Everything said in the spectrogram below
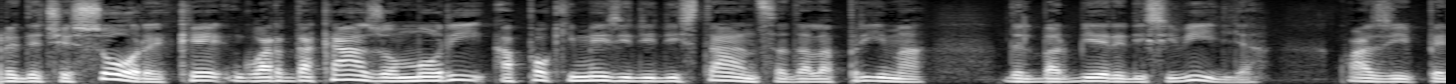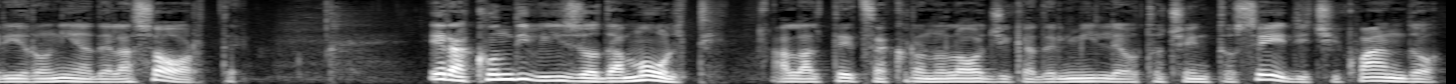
predecessore che, guarda caso, morì a pochi mesi di distanza dalla prima del Barbiere di Siviglia, quasi per ironia della sorte, era condiviso da molti, all'altezza cronologica del 1816, quando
